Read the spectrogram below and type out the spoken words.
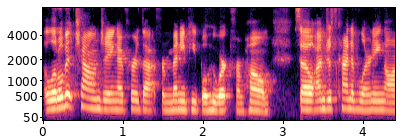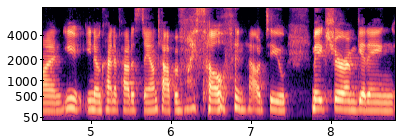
a little bit challenging. I've heard that from many people who work from home. So I'm just kind of learning on, you, you know, kind of how to stay on top of myself and how to make sure I'm getting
